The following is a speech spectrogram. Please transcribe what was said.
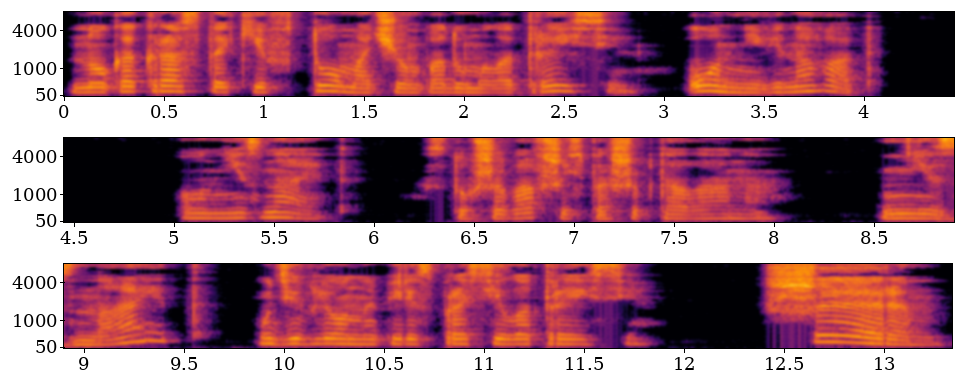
Но как раз-таки в том, о чем подумала Трейси, он не виноват. Он не знает. Стушевавшись, прошептала она. «Не знает?» – удивленно переспросила Трейси. «Шерон!»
